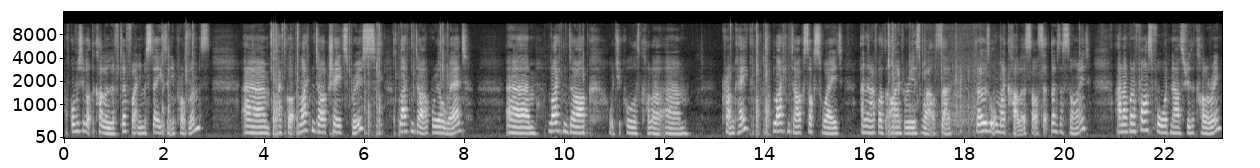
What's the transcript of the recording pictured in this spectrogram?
I've obviously got the colour lifter for any mistakes, any problems. Um, I've got light and dark shade spruce, light and dark real red, um, light and dark what you call this colour, um, crumb cake, light and dark, soft suede, and then I've got the ivory as well. So those are all my colours, so I'll set those aside. And I'm going to fast forward now through the colouring.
